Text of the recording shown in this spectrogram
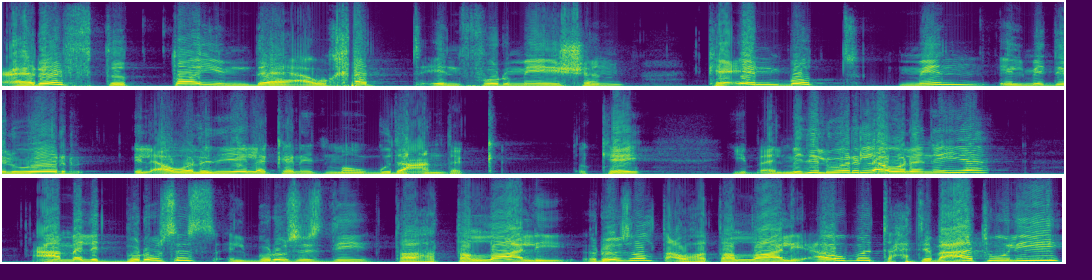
عرفت التايم ده أو خدت انفورميشن كانبوت من الميدل وير الأولانية اللي كانت موجودة عندك. أوكي؟ يبقى الميدل وير الأولانية عملت بروسيس. البروسيس دي هتطلع لي ريزلت أو هتطلع لي اوتبوت هتبعته لي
